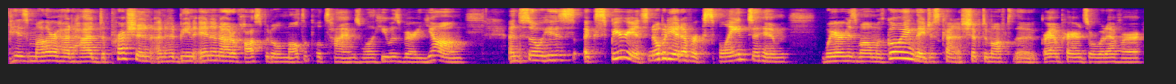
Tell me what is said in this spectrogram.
his mother had had depression and had been in and out of hospital multiple times while he was very young. And so his experience, nobody had ever explained to him where his mom was going. They just kind of shipped him off to the grandparents or whatever.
